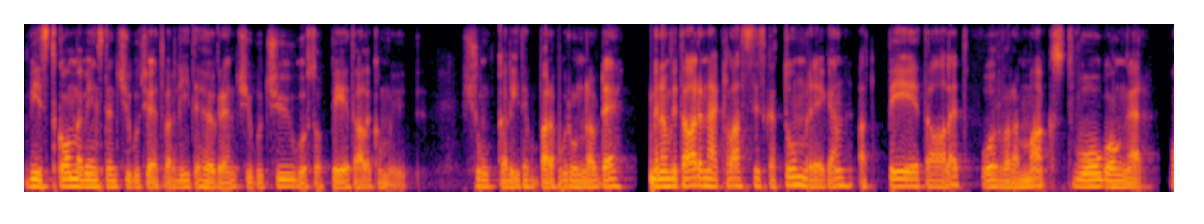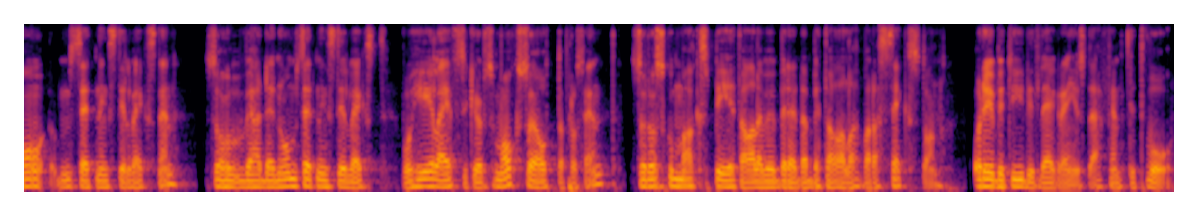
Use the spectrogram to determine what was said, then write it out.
Visst kommer vinsten 2021 vara lite högre än 2020, så P-talet kommer ju sjunka lite bara på grund av det. Men om vi tar den här klassiska tumregeln att P-talet får vara max två gånger omsättningstillväxten, så vi hade en omsättningstillväxt på hela F-Secure som också är 8 procent, så då skulle max P-talet vi är beredda att betala vara 16. Och det är betydligt lägre än just det här 52.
